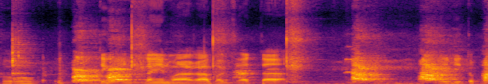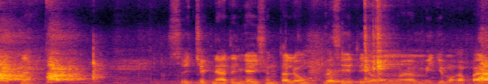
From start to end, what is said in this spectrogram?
So, konting init lang yan mga kabags at ah, ready to plate na. So, check natin guys yung talong kasi ito yung ah, medyo makapal.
